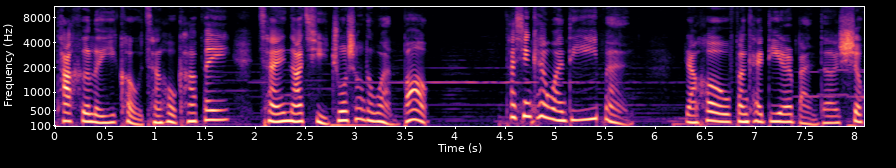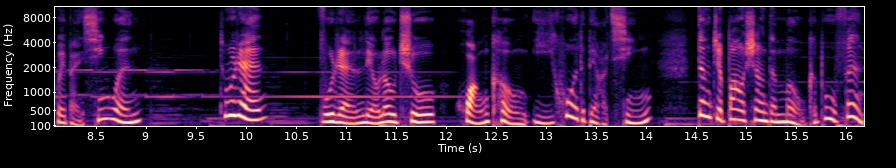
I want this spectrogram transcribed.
他喝了一口餐后咖啡，才拿起桌上的晚报。他先看完第一版，然后翻开第二版的社会版新闻。突然，夫人流露出惶恐、疑惑的表情，瞪着报上的某个部分。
